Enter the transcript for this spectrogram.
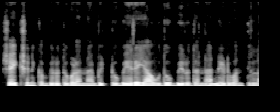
ಶೈಕ್ಷಣಿಕ ಬಿರುದುಗಳನ್ನು ಬಿಟ್ಟು ಬೇರೆ ಯಾವುದೂ ಬಿರುದನ್ನು ನೀಡುವಂತಿಲ್ಲ.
